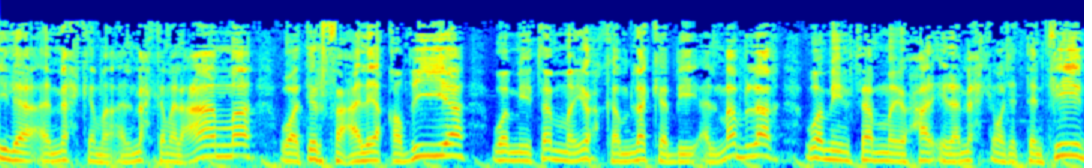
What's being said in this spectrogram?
إلى المحكمة المحكمة العامة وترفع عليه قضية ومن ثم يحكم لك بالمبلغ ومن ثم يحال إلى محكمة التنفيذ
